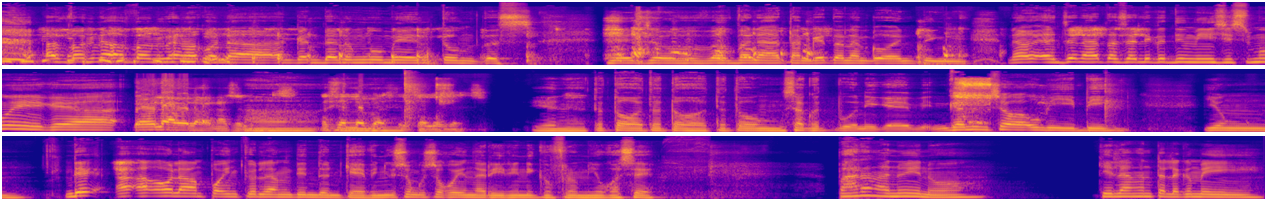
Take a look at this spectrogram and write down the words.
abang na abang lang ako na ang ganda ng momentum. Tapos medyo babanatang kita ng konting. Na, andyan nata sa likod yung misis mo eh. Kaya Wala, wala. Nasa labas. Ah, nasa labas, nasa labas. Yun, eh, totoo, totoo. Totoong sagot po ni Kevin. Ganun siya umibig. Yung, hindi, ako lang, ang point ko lang din doon, Kevin. Gusto, gusto ko yung naririnig ko from you kasi parang ano yun, no? Kailangan talaga may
